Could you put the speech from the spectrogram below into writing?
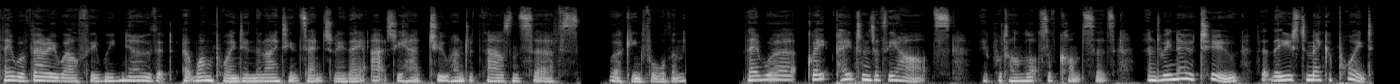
They were very wealthy. We know that at one point in the 19th century they actually had 200,000 serfs working for them. They were great patrons of the arts. They put on lots of concerts, and we know too that they used to make a point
